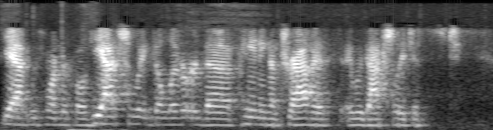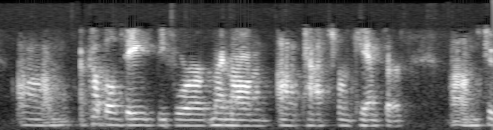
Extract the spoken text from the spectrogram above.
yeah, it was wonderful. He actually delivered the painting of Travis. It was actually just um, a couple of days before my mom uh, passed from cancer. Um, so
